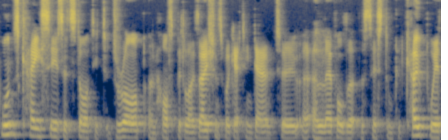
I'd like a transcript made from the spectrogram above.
once cases had started to drop and hospitalizations were getting down to a, a level that the system could cope with,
